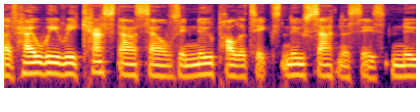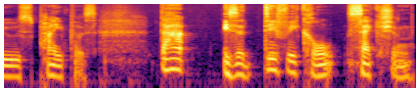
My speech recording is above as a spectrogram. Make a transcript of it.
of how we recast ourselves in new politics, new sadnesses, newspapers. That is a difficult section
